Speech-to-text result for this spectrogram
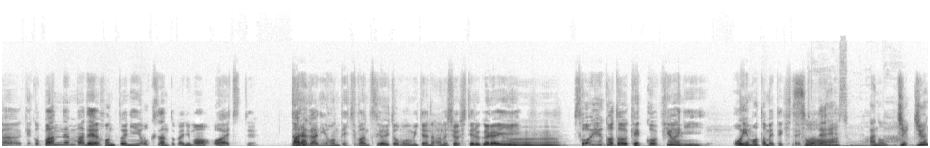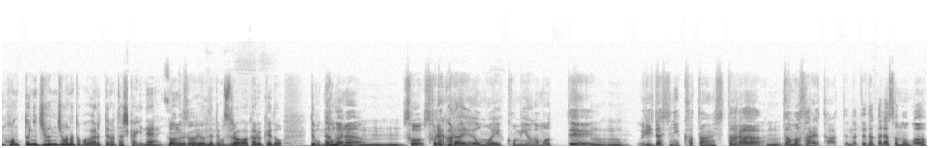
結構晩年まで本当に奥さんとかにも、おいっつって、誰が日本で一番強いと思うみたいな話をしてるぐらい、うんうんうん。そういうことを結構ピュアに追い求めてきた人で、ねあのじゅ順本当に順調なところがあるっていうのは確かにね、いろいろ読んでてもそれはわかるけど、でもだからうんうん。そう、それぐらい思い込みを持って、うんうん。売り出しに加担したら、うんうん。騙されたってなって、だからその後、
